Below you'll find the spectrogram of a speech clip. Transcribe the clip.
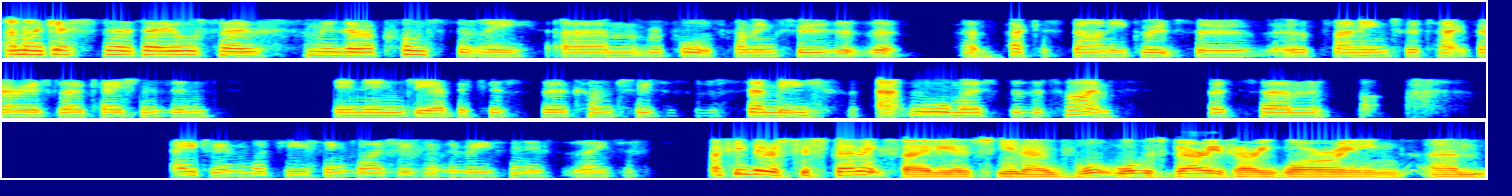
and I guess they also, I mean, there are constantly um, reports coming through that that Pakistani groups are, are planning to attack various locations in in India because the countries are sort of semi at war most of the time. But um, Adrian, what do you think? Why do you think the reason is that they just I think there are systemic failures. You know, what, what was very, very worrying um,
